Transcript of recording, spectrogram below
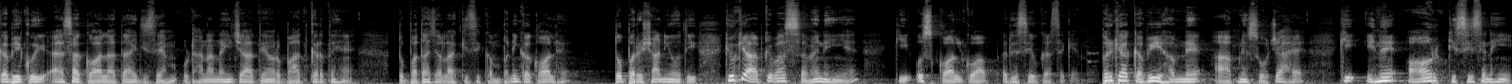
कभी कोई ऐसा कॉल आता है जिसे हम उठाना नहीं चाहते हैं और बात करते हैं तो पता चला किसी कंपनी का कॉल है तो परेशानी होती, क्योंकि आपके पास समय नहीं है कि उस कॉल को आप रिसीव कर सकें। पर क्या कभी हमने, आपने सोचा है कि इन्हें और किसी से नहीं,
